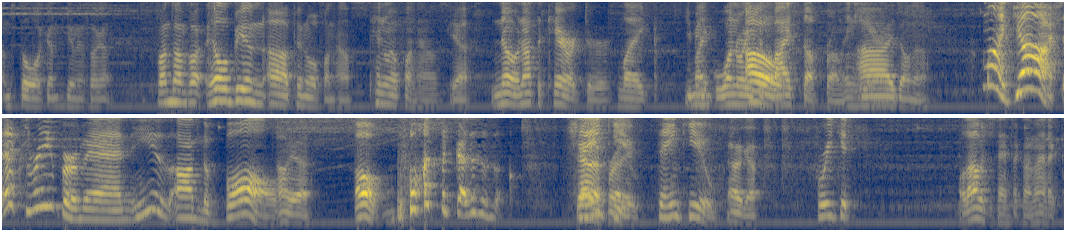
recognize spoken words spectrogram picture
I'm still looking. Give me a second. Funtime Foxy. He'll be in uh, Pinwheel Funhouse. Pinwheel Funhouse. Yeah. No, not the character. Like, You mean- like one where you Oh. can buy stuff from in here. I don't know. My gosh, X Reaper, man, he is on the ball. Oh yeah. Oh, what the? This is. Shadow Thank you, thank you. There we go. Freak it. Well, that was just anticlimactic.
